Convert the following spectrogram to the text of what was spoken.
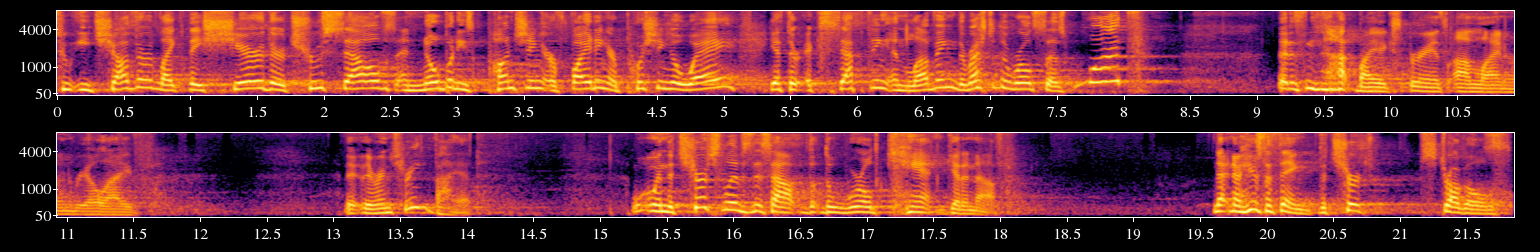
to each other, like they share their true selves and nobody's punching or fighting or pushing away, yet they're accepting and loving, the rest of the world says, What? That is not my experience online or in real life. They're intrigued by it. When the church lives this out, the world can't get enough. Now, now here's the thing the church struggles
